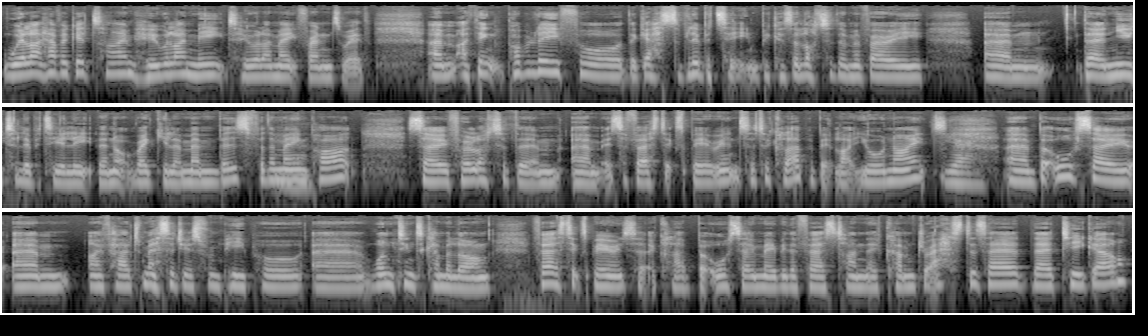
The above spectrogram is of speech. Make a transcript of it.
Will I have a good time? Who will I meet? Who will I make friends with? Um, I think probably for the guests of Libertine, because a lot of them are very um, they're new to Liberty Elite. They're not regular members for the main part. So for a lot of them, um, it's a first experience at a club, a bit like your night. Yeah. Um, but also, um, I've had messages from people uh, wanting to come along, first experience at a club, but also maybe the first time they've come dressed as their, their T girl.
